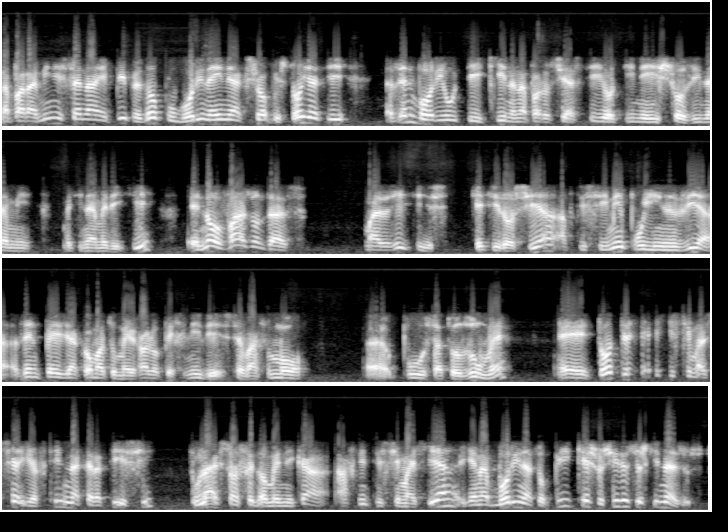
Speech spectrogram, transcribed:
να παραμείνει σε ένα επίπεδο που μπορεί να είναι αξιόπιστο γιατί δεν μπορεί ούτε η Κίνα να παρουσιαστεί ότι είναι ισοδύναμη με την Αμερική ενώ βάζοντας μαζί της και τη Ρωσία από τη στιγμή που η Ινδία δεν παίζει ακόμα το μεγάλο παιχνίδι σε βαθμό ε, που θα το δούμε ε, τότε έχει σημασία για αυτή να κρατήσει τουλάχιστον φαινομενικά αυτή τη συμμαχία για να μπορεί να το πει και στους ίδιους τους κινεζους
